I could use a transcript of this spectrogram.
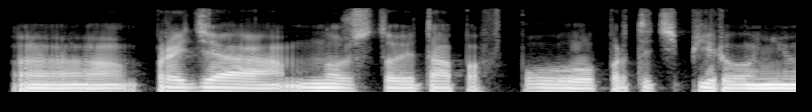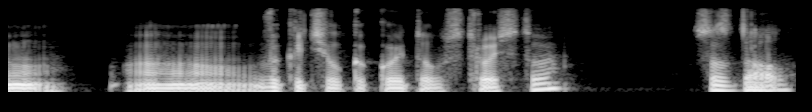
пройдя множество этапов по прототипированию, а, выкатил какое-то устройство, создал,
